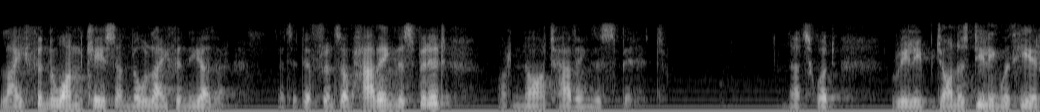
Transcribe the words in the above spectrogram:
life in the one case and no life in the other. It's a difference of having the Spirit or not having the Spirit. And that's what really John is dealing with here.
